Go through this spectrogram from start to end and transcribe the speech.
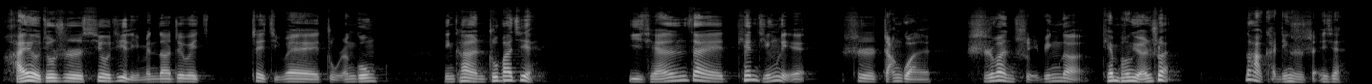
还有就是《西游记》里面的这位这几位主人公，您看猪八戒，以前在天庭里是掌管十万水兵的天蓬元帅。那肯定是神仙，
